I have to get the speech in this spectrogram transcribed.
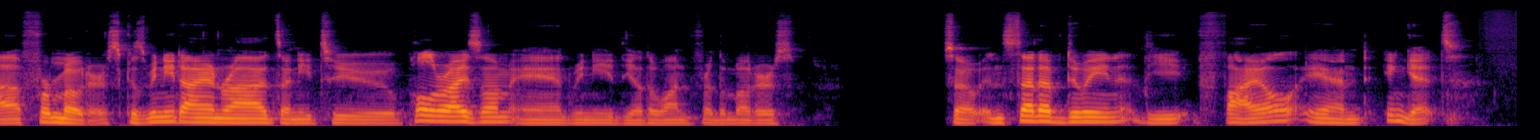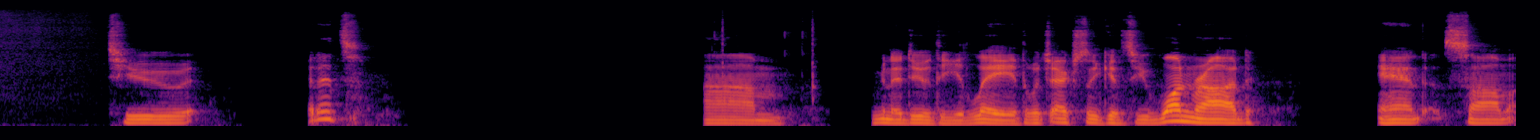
uh, for motors, because we need iron rods, I need to polarize them, and we need the other one for the motors. So instead of doing the file and ingot to get it, um, I'm going to do the lathe, which actually gives you one rod and some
